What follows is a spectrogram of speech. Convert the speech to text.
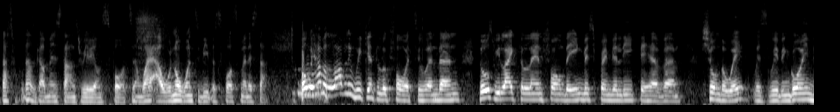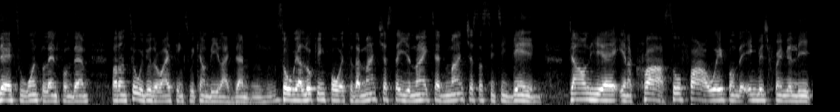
that's that's government stance really on sports, and why I would not want to be the sports minister. But we have a lovely weekend to look forward to, and then those we like to learn from the English Premier League, they have um, shown the way. We've we've been going there to want to learn from them, but until we do the right things, we can't be like them. So we are looking forward to the Manchester United Manchester City game down here in Accra, so far away from the English Premier League.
